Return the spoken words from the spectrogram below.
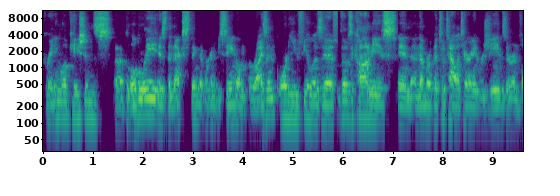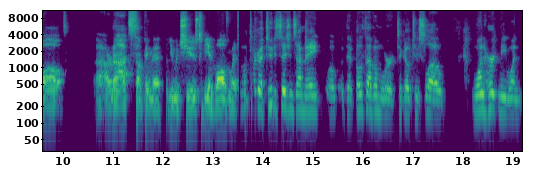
grading locations uh, globally is the next thing that we're going to be seeing on the horizon? Or do you feel as if those economies and a number of the totalitarian regimes that are involved uh, are not something that you would choose to be involved with. I'll talk about two decisions I made. Well, that both of them were to go too slow. One hurt me, one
